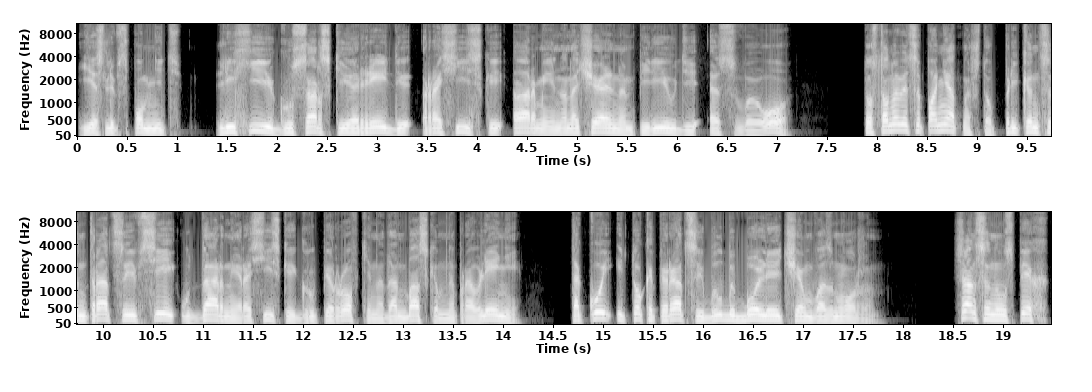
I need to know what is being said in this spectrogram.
Если вспомнить лихие гусарские рейды российской армии на начальном периоде СВО, то становится понятно, что при концентрации всей ударной российской группировки на Донбасском направлении такой итог операции был бы более чем возможен. Шансы на успех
